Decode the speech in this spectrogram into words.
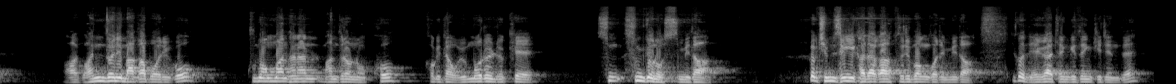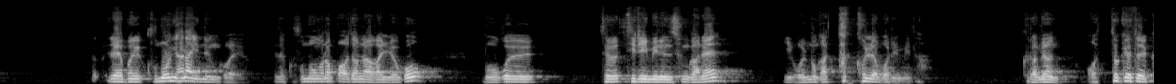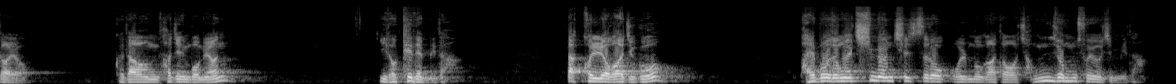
아, 완전히 막아버리고 구멍만 하나 만들어 놓고 거기다 올무를 이렇게 숨, 숨겨 놓습니다. 그럼 짐승이 가다가 두리번거립니다. 이거 내가 댕기던 길인데? 내보니 구멍이 하나 있는 거예요. 그래서 그 구멍으로 뻗어나가려고 목을 들이미는 순간에 이 올무가 탁 걸려버립니다. 그러면 어떻게 될까요? 그 다음 사진 보면 이렇게 됩니다. 딱 걸려가지고 발버둥을 치면 칠수록 올무가 더 점점 조여집니다.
